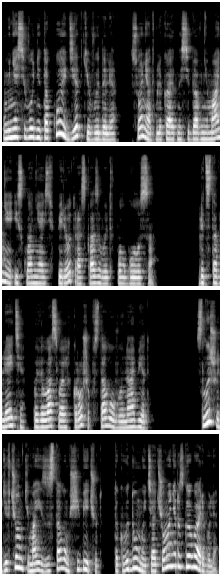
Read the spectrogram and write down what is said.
у меня сегодня такое детки выдали!» Соня отвлекает на себя внимание и, склоняясь вперед, рассказывает в полголоса. «Представляете, повела своих крошек в столовую на обед. Слышу, девчонки мои за столом щебечут. Так вы думаете, о чем они разговаривали?»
